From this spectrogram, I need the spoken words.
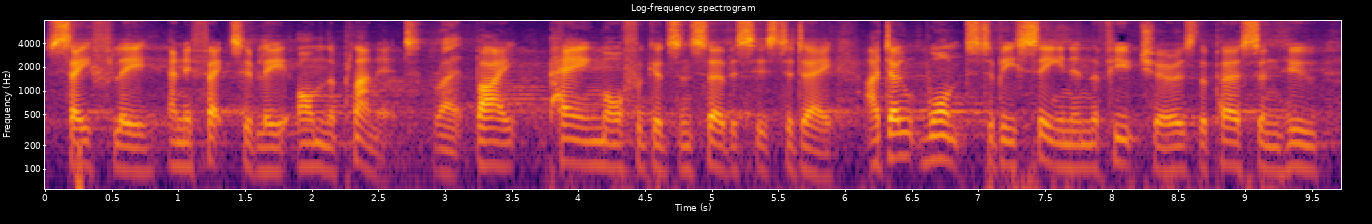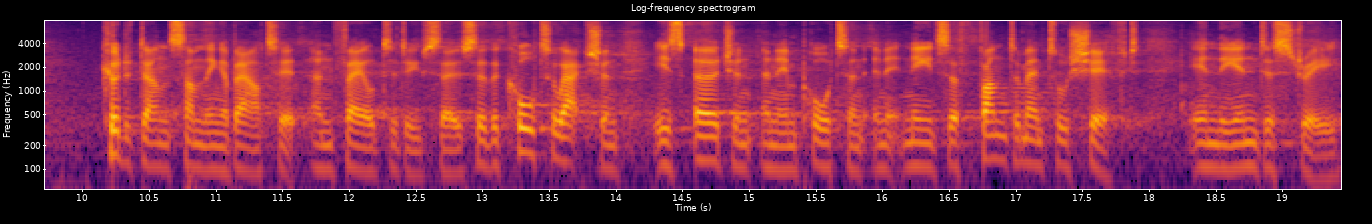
safely and effectively on the planet right. by paying more for goods and services today. I don't want to be seen in the future as the person who could have done something about it and failed to do so. So the call to action is urgent and important, and it needs a fundamental shift in the industry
